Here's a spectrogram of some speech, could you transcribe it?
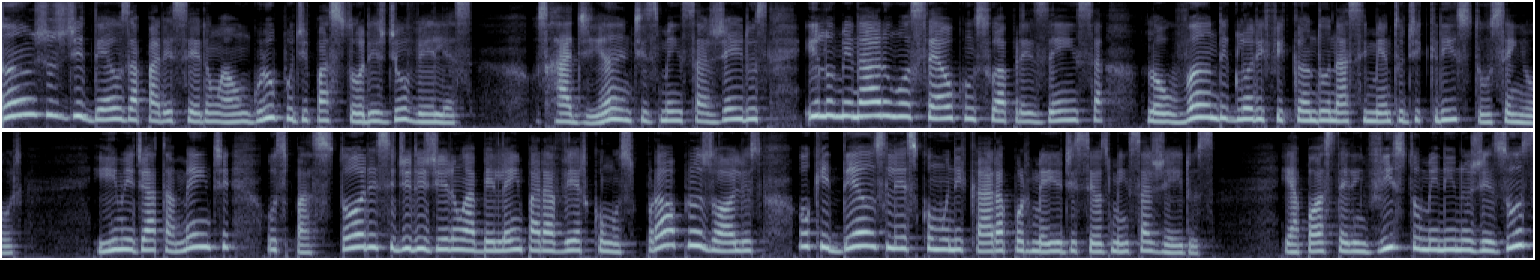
anjos de Deus apareceram a um grupo de pastores de ovelhas. Os radiantes mensageiros iluminaram o céu com sua presença, louvando e glorificando o nascimento de Cristo, o Senhor. E imediatamente os pastores se dirigiram a Belém para ver com os próprios olhos o que Deus lhes comunicara por meio de seus mensageiros. E após terem visto o menino Jesus,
